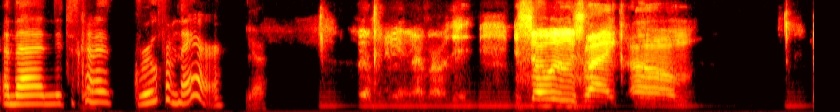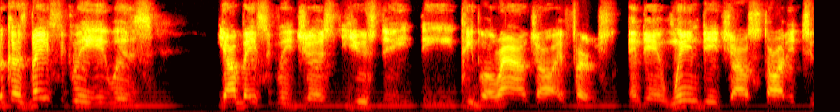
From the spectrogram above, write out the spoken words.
and then it just kind of grew from there. Okay, I wrote it. So it was like, um, because basically it was y'all basically just used the the people around y'all at first, and then when did y'all started to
